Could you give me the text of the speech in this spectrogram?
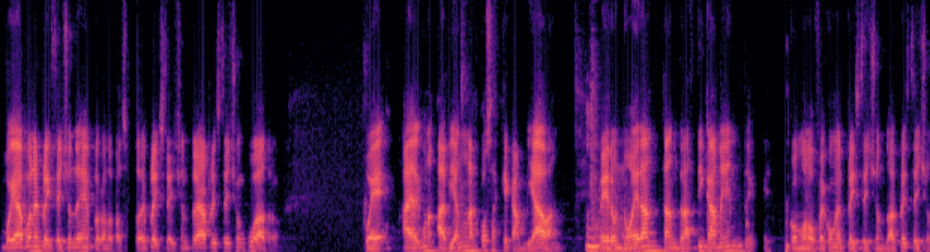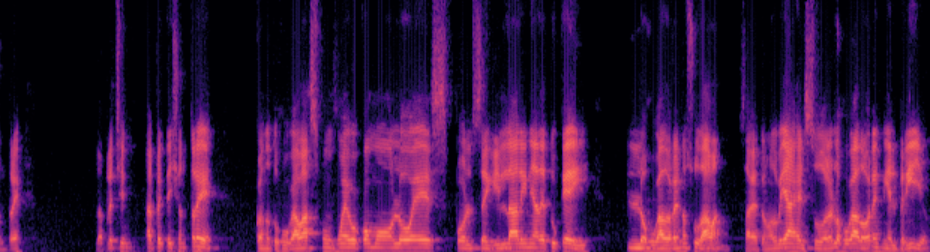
voy a poner PlayStation de ejemplo, cuando pasó de PlayStation 3 a PlayStation 4, pues hay algunas, habían unas cosas que cambiaban pero no eran tan drásticamente como lo fue con el PlayStation 2 al PlayStation 3. Al PlayStation 3, cuando tú jugabas un juego como lo es por seguir la línea de 2K, los jugadores no sudaban. ¿sabes? Tú no veías el sudor de los jugadores ni el brillo.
